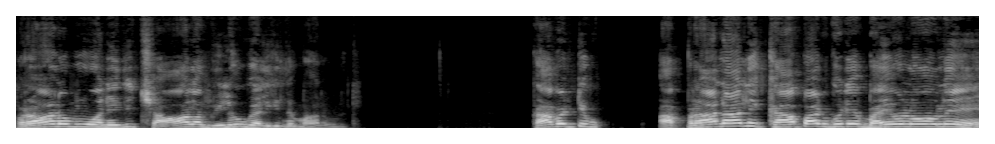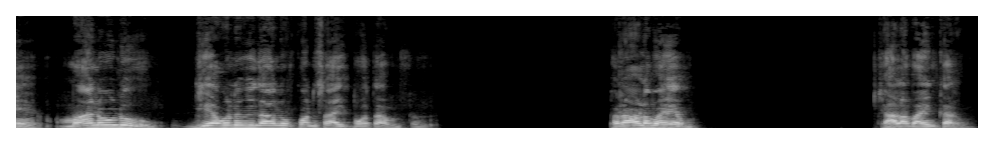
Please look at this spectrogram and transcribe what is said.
ప్రాణము అనేది చాలా విలువ కలిగింది మానవుడికి. కాబట్టి ఆ ప్రాణాన్ని కాపాడుకునే భయంలోనే మానవుడు జీవన విధానం కొనసాగిపోతూ ఉంటుంది. ప్రాణ భయం చాలా భయంకరం.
